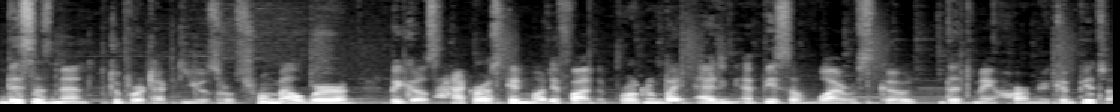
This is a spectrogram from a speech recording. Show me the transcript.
This is meant to protect users from malware, because hackers can modify the program by adding a piece of virus code that may harm your computer.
